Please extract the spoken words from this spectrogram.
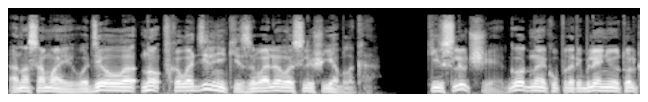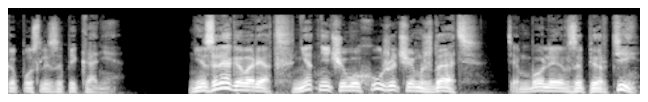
она сама его делала, но в холодильнике завалялось лишь яблоко. Кислючее, годное к употреблению только после запекания. Не зря говорят, нет ничего хуже, чем ждать, тем более в заперти.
